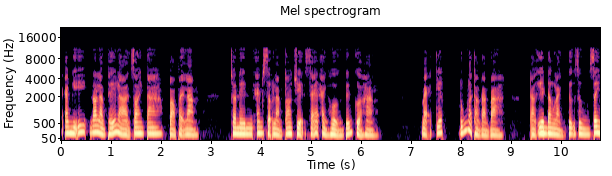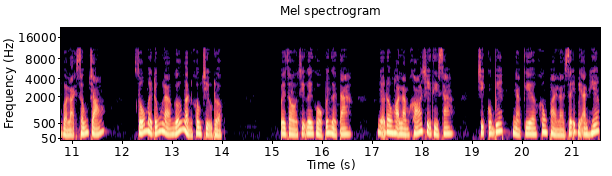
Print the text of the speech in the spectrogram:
Em nghĩ nó làm thế là do anh ta bảo phải làm. Cho nên em sợ làm to chuyện sẽ ảnh hưởng đến cửa hàng. Mẹ kiếp, đúng là thằng đàn bà. Đang yên đang lành tự dưng dây vào lại sống chó. Số mày đúng là ngớ ngẩn không chịu được. Bây giờ chị gây gổ với người ta. Nhỡ đâu họ làm khó chị thì sao? Chị cũng biết nhà kia không phải là dễ bị ăn hiếp.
